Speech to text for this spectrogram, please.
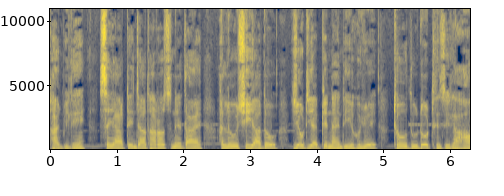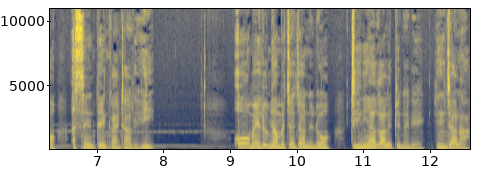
ထိုင်ပြီးလင်ဆရာတင်ကြားထားသောစနစ်တိုင်းအလိုရှိရာသို့ရုတ်တရက်ပြစ်နိုင်သည်ဟု၍ထိုသူတို့ထင်စေလောက်အောင်အစဉ်သင့်ကင်ထားလေ၏အော်မယ်လို့များမကြံကြနဲ့နော်ဒီနေရာကလည်းပြစ်နိုင်တယ်မြင်ကြလား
